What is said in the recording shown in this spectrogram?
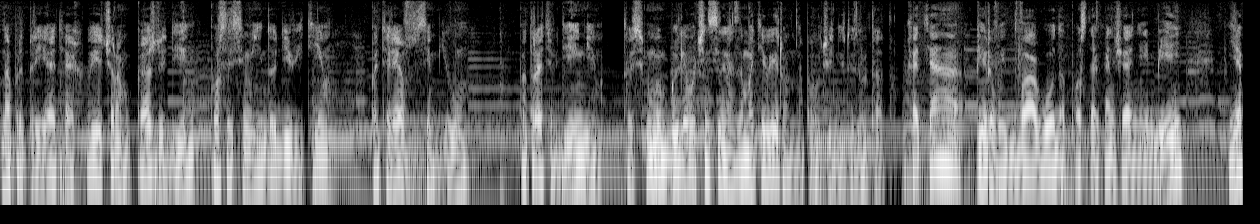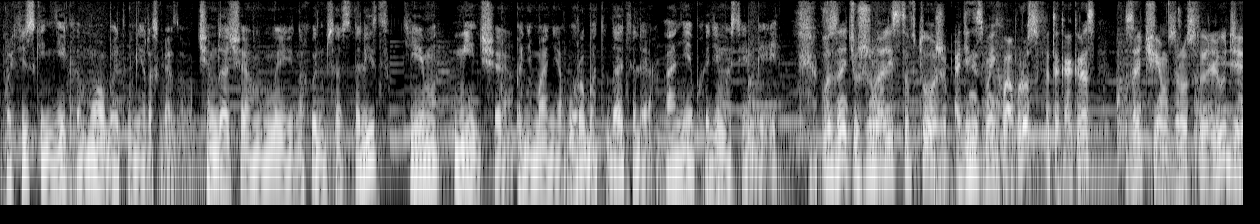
на предприятиях, вечером, каждый день, после 7 до 9, потеряв семью, потратив деньги. То есть мы были очень сильно замотивированы на получение результата. Хотя первые два года после окончания MBA я практически никому об этом не рассказывал. Чем дальше мы находимся от столиц, тем меньше понимания у работодателя о необходимости MBA. Вы знаете, у журналистов тоже. Один из моих вопросов это как раз зачем взрослые люди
